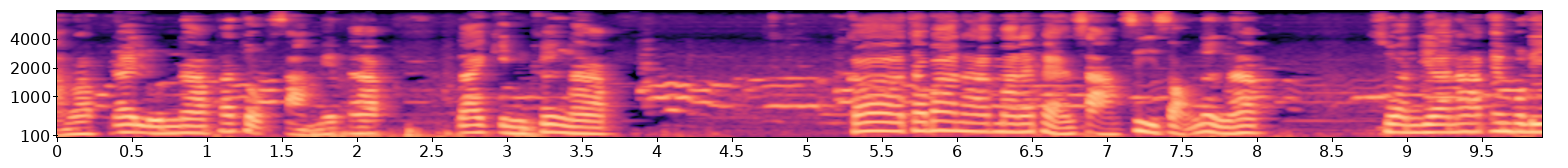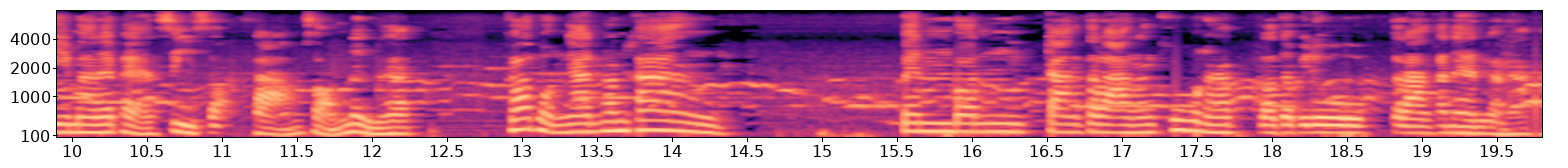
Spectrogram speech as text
3ครับ ได้ลุ้นนะครับถ้าจบ 3 เม็ดนะครับ ได้กินครึ่งนะครับ ก็เจ้าบ้านนะครับมาในแผน 3 4 2 1 นะครับ ส่วนเยือนนะครับเอมโบรีมาในแผน 4 3 2 1 นะครับ ก็ผลงานค่อนข้าง เป็นบอลกลางตารางทั้งคู่นะครับ เราจะไปดูตารางคะแนนก่อนนะครับ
